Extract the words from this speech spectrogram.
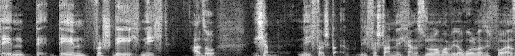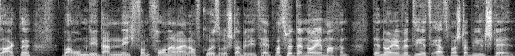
den, den, den verstehe ich nicht. Also ich habe nicht, versta nicht verstanden, ich kann es nur noch mal wiederholen, was ich vorher sagte, warum die dann nicht von vornherein auf größere Stabilität. Was wird der Neue machen? Der Neue wird sie jetzt erstmal stabil stellen.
